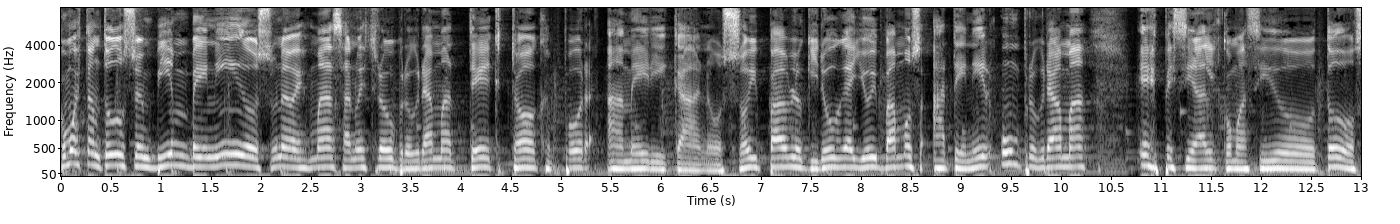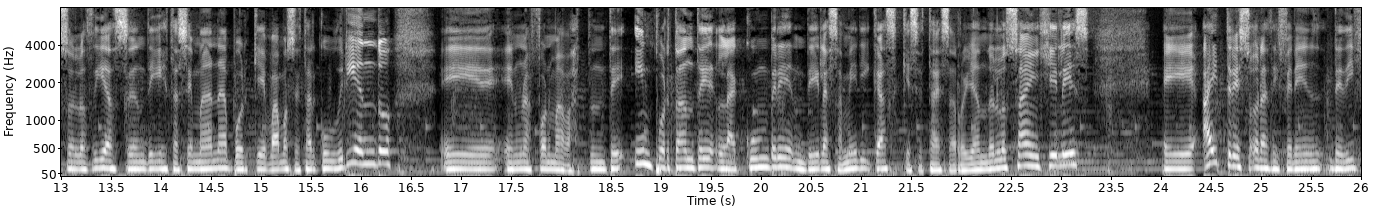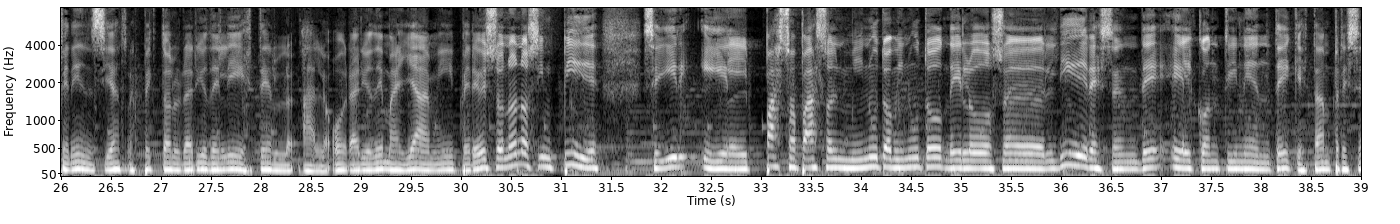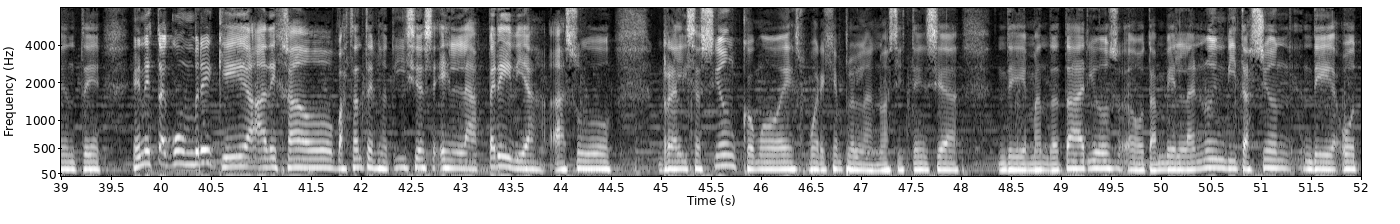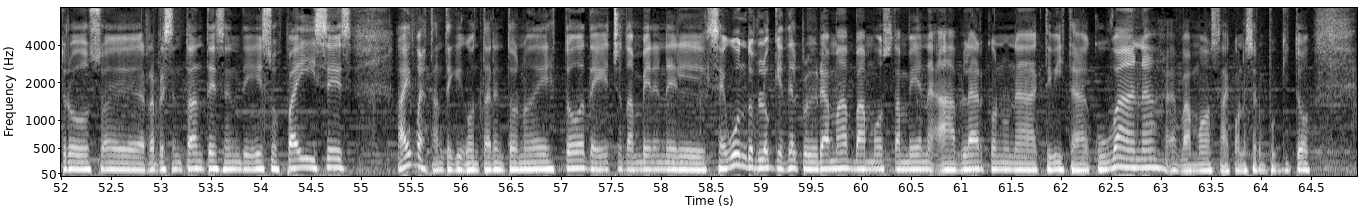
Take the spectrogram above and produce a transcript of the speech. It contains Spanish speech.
¿Cómo están todos? Bienvenidos una vez más a nuestro programa Tech Talk por Americano. Soy Pablo Quiroga y hoy vamos a tener un programa especial como ha sido todos los días de esta semana porque vamos a estar cubriendo eh, en una forma bastante importante la cumbre de las Américas que se está desarrollando en Los Ángeles. Eh, hay tres horas de diferencia respecto al horario del este, al horario de Miami, pero eso no nos impide seguir el paso a paso, el minuto a minuto de los eh, líderes del continente que están presentes en esta cumbre que ha dejado bastantes noticias en la previa a su realización, como es, por ejemplo, la no asistencia de mandatarios o también la no invitación de otros eh, representantes de esos países. Hay bastante que contar en torno a esto. De hecho, también en el segundo bloque del programa vamos también a hablar con una activista cubana. Vamos a conocer un poquito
